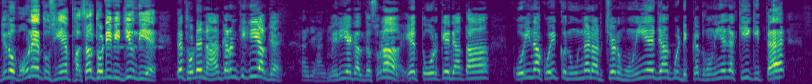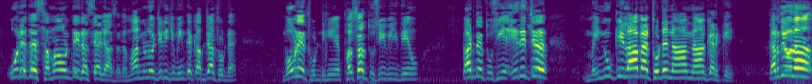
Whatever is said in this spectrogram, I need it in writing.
ਜਦੋਂ ਵਾਹਣੇ ਤੁਸੀਂ ਹੈ ਫਸਲ ਤੁਹਾਡੀ ਬੀਜੀ ਹੁੰਦੀ ਹੈ ਤੇ ਤੁਹਾਡੇ ਨਾਂ ਕਰਨ ਚ ਕੀ ਅਰਜ਼ ਹੈ ਹਾਂਜੀ ਹਾਂਜੀ। ਮੇਰੀ ਇਹ ਗੱਲ ਦੱਸੋ ਨਾ, ਇਹ ਤੋੜ ਕੇ ਜਾਂ ਤਾਂ ਕੋਈ ਨਾ ਕੋਈ ਕਾਨੂੰਨਨ ਅੜਚਣ ਹੋਣੀ ਹੈ ਜਾਂ ਕੋਈ ਦਿੱਕਤ ਹੋਣੀ ਹੈ ਜਾਂ ਕੀ ਕੀਤਾ ਹੈ, ਉਹਦੇ ਤੇ ਸਮਾਂ ਆਉਣ ਤੇ ਦੱਸਿਆ ਜਾ ਸਕਦਾ। ਮੰਨ ਲਓ ਜਿਹੜੀ ਜ਼ਮੀਨ ਤੇ ਕਬਜ਼ਾ ਤੁਹਾਡਾ ਹੈ, ਵਾਹੁਣੇ ਤੁਹਾਡੀ ਹੈ, ਫਸਲ ਤੁਸੀਂ ਬੀਜਦੇ ਹੋ, ਕੱਢਦੇ ਤੁਸੀਂ ਇਹਦੇ 'ਚ ਮੈਨੂੰ ਕੀ ਲਾਭ ਹੈ ਤੁਹਾਡੇ ਨਾਂ ਨਾ ਕਰਕੇ? ਕਰ ਦਿਓ ਨਾ।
